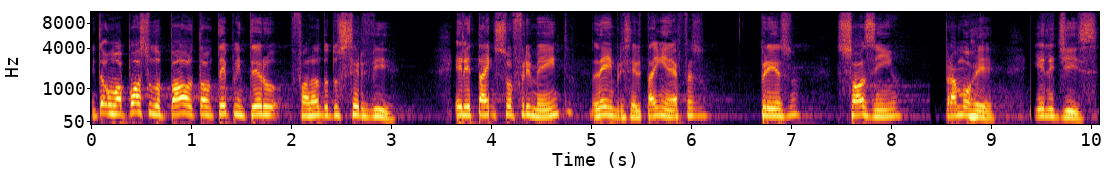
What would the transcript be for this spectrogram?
Então o apóstolo Paulo está o tempo inteiro falando do servir. Ele está em sofrimento, lembre-se, ele está em Éfeso, preso, sozinho, para morrer. E ele diz:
